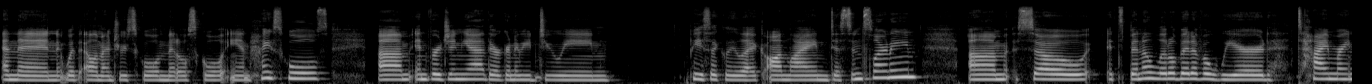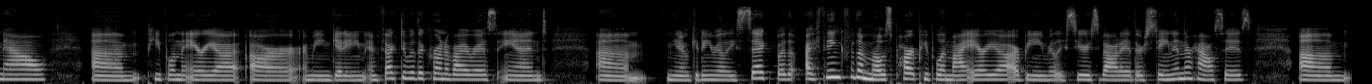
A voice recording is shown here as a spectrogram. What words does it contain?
and then with elementary school, middle school, and high schools um, in Virginia, they're going to be doing basically like online distance learning. Um, so it's been a little bit of a weird time right now. Um, people in the area are, I mean, getting infected with the coronavirus and, um, you know, getting really sick. But I think for the most part, people in my area are being really serious about it. They're staying in their houses um,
